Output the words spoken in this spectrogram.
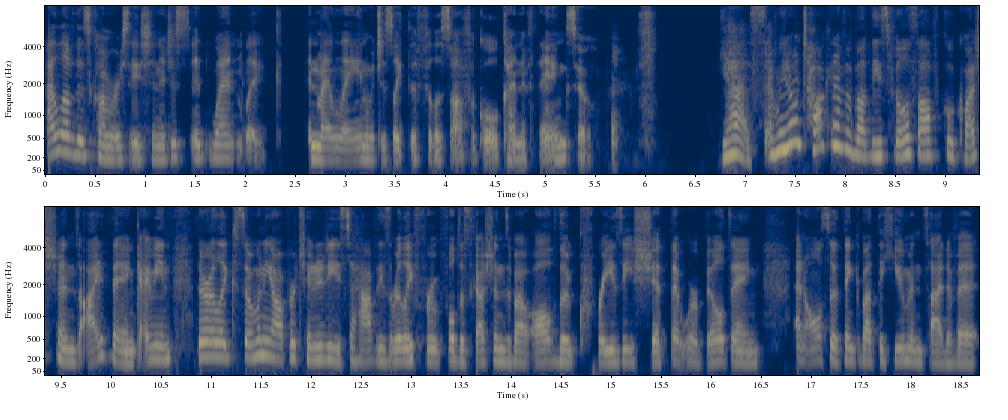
I love this conversation. It just it went like in my lane, which is like the philosophical kind of thing. So Yes. And we don't talk enough about these philosophical questions, I think. I mean, there are like so many opportunities to have these really fruitful discussions about all of the crazy shit that we're building and also think about the human side of it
